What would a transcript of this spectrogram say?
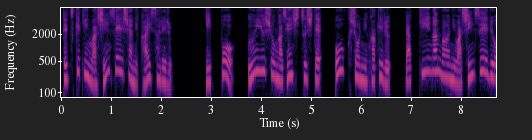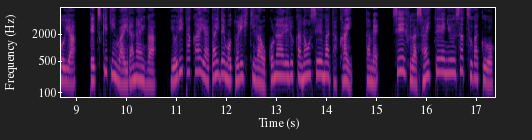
手付金は申請者に返される。一方、運輸省が選出してオークションにかけるラッキーナンバーには申請料や手付金はいらないが、より高い値でも取引が行われる可能性が高いため、政府は最低入札額を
